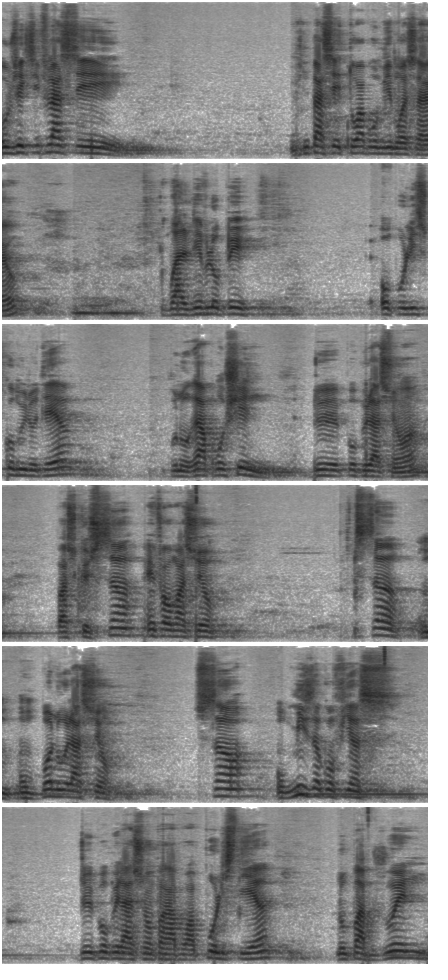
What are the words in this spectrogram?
Objectif là, c'est de passer trois premiers mois ça, pour développer une police communautaire pour nous rapprocher de la population, hein. parce que sans information, sans une, bonne relation, sans une mise en confiance de la population par rapport à la police, nous ne pouvons pas joindre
